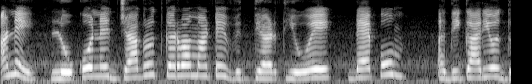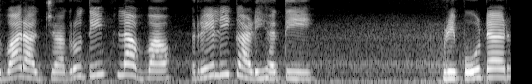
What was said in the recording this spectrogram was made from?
અને લોકોને જાગૃત કરવા માટે વિદ્યાર્થીઓએ ડેપો અધિકારીઓ દ્વારા જાગૃતિ લાવવા રેલી કાઢી હતી. Reporter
